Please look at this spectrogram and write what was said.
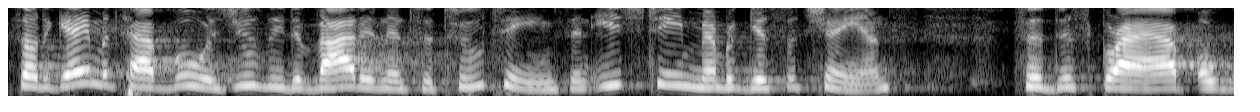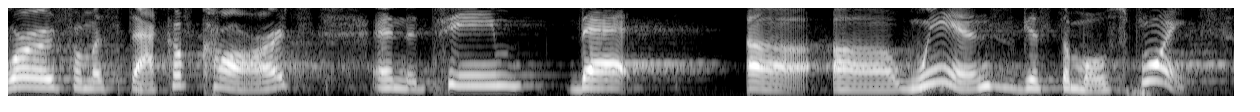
So, the game of taboo is usually divided into two teams, and each team member gets a chance to describe a word from a stack of cards, and the team that uh, uh, wins gets the most points.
